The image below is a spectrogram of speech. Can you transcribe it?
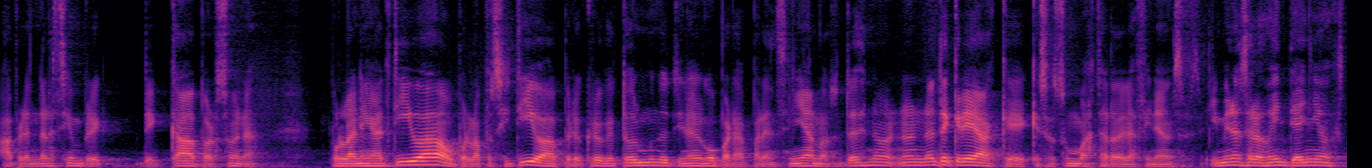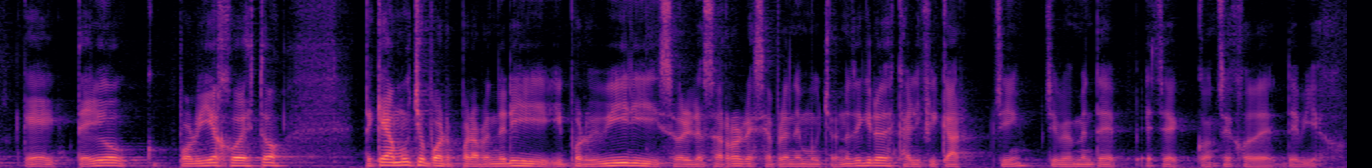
aprender siempre de cada persona, por la negativa o por la positiva, pero creo que todo el mundo tiene algo para, para enseñarnos. Entonces no, no, no te creas que, que, sos un máster de las finanzas, y menos a los 20 años, que te digo por viejo esto, te queda mucho por, por aprender y, por vivir y sobre los errores se aprende mucho. No te quiero descalificar, ¿sí? simplemente ese consejo de, de viejo.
